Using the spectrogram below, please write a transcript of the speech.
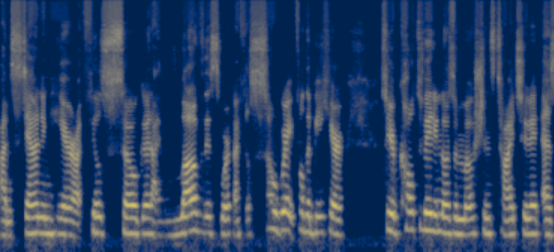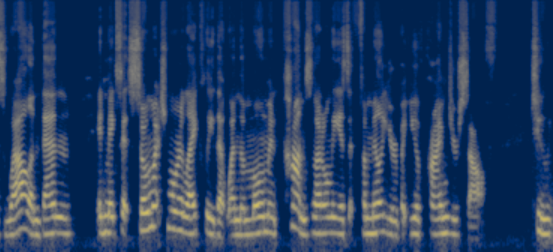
i'm standing here. It feels so good. I love this work. I feel so grateful to be here. So you're cultivating those emotions tied to it as well. And then it makes it so much more likely that when the moment comes, not only is it familiar, but you have primed yourself to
